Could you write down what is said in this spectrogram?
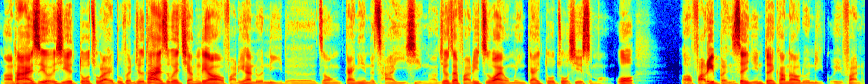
啊，它还是有一些多出来一部分，就是它还是会强调法律和伦理的这种概念的差异性啊，就在法律之外，我们应该多做些什么，或啊，法律本身已经对抗到伦理规范了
